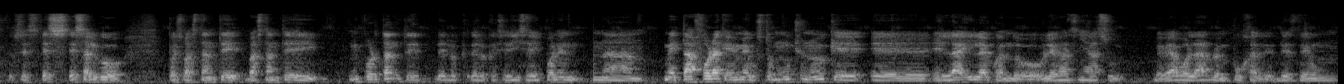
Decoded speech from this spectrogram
entonces es, es algo pues bastante bastante importante de lo que de lo que se dice. Ahí ponen una metáfora que a mí me gustó mucho no que eh, el águila cuando le va a enseñar a su bebé a volar lo empuja de, desde un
